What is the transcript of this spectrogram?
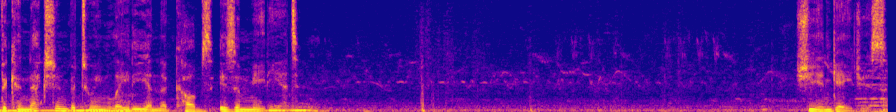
The connection between Lady and the cubs is immediate. She engages.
